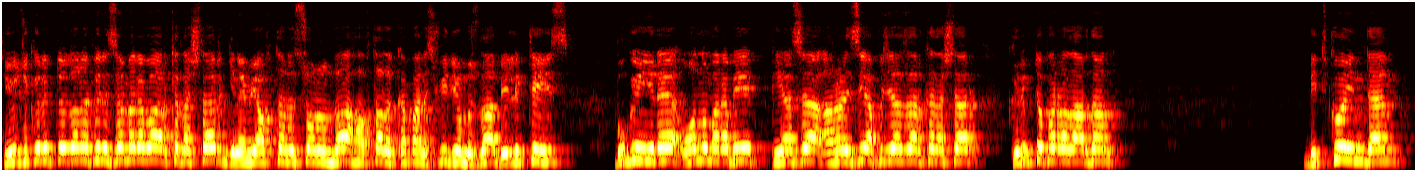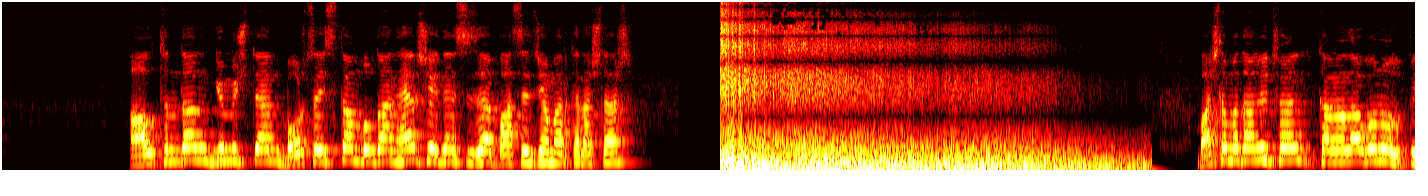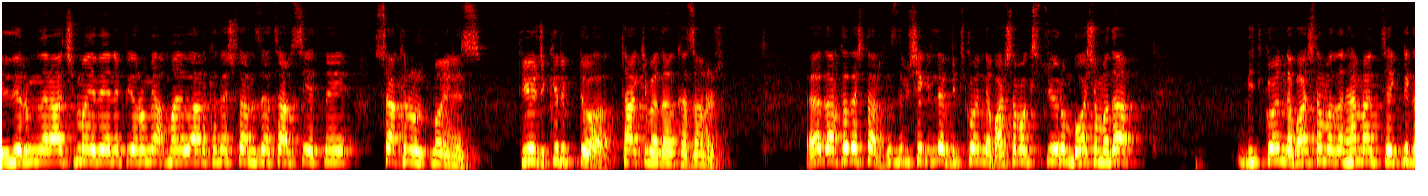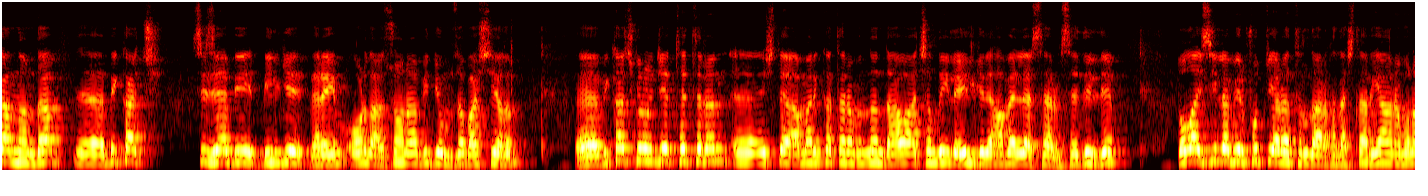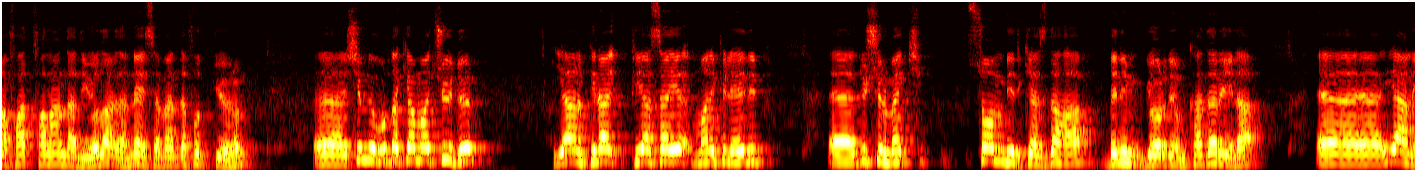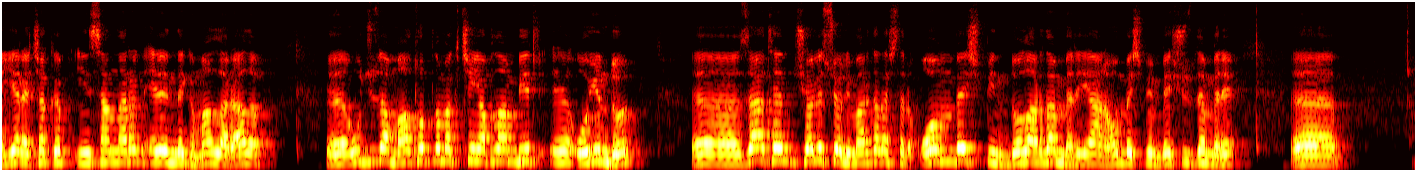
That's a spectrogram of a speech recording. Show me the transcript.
Tiyocu Kripto'dan hepinize merhaba arkadaşlar. Yine bir haftanın sonunda haftalık kapanış videomuzla birlikteyiz. Bugün yine 10 numara bir piyasa analizi yapacağız arkadaşlar. Kripto paralardan Bitcoin'den altından, gümüşten, Borsa İstanbul'dan her şeyden size bahsedeceğim arkadaşlar. Başlamadan lütfen kanala abone olup bildirimleri açmayı, beğenip yorum yapmayı ve arkadaşlarınıza tavsiye etmeyi sakın unutmayınız. Diyocu Kripto takip eden kazanır. Evet arkadaşlar hızlı bir şekilde Bitcoin ile başlamak istiyorum. Bu aşamada Bitcoin ile başlamadan hemen teknik anlamda e, birkaç size bir bilgi vereyim. Oradan sonra videomuza başlayalım. E, birkaç gün önce Tether'ın e, işte Amerika tarafından dava açıldığı ile ilgili haberler servis edildi. Dolayısıyla bir fut yaratıldı arkadaşlar. Yani buna fat falan da diyorlar da neyse ben de fut diyorum. E, şimdi buradaki amaç şuydu. Yani piyasayı manipüle edip e, düşürmek son bir kez daha benim gördüğüm kadarıyla e, yani yere çakıp insanların elindeki malları alıp e, ucuza mal toplamak için yapılan bir e, oyundu. E, zaten şöyle söyleyeyim arkadaşlar 15 bin dolardan beri yani 15 bin 500'den beri e,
